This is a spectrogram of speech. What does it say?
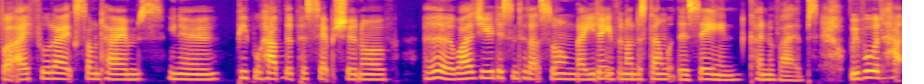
but I feel like sometimes, you know, people have the perception of, why do you listen to that song? Like you don't even understand what they're saying, kind of vibes. We've all had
